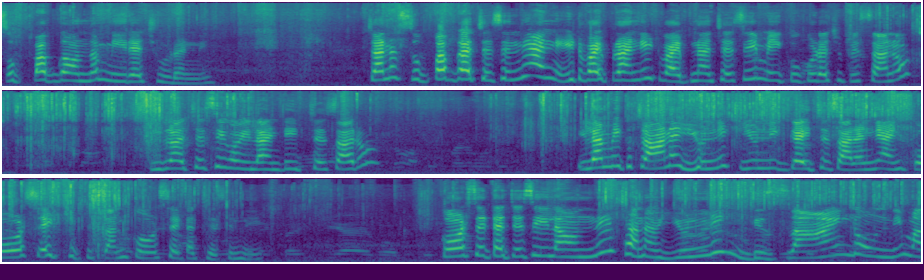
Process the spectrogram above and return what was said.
సూపర్గా ఉందో మీరే చూడండి. చాలా సూపర్గా వచ్చేసింది. అండ్ ఇటువైపు రండి ఇటువైపున వచ్చేసి మీకు కూడా చూపిస్తాను. ఇందులో వచ్చేసి ఇలాంటి ఇచ్చేసారు ఇలా మీకు చాలా యూనిక్ యూనిక్గా ఇచ్చేసారండి అండ్ కోర్ సెట్ చూపిస్తాను. కోర్ సెట్ వచ్చేసింది. కోర్ సెట్ వచ్చేసి ఇలా ఉంది. చాలా యూనిక్ డిజైన్లో ఉంది మా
